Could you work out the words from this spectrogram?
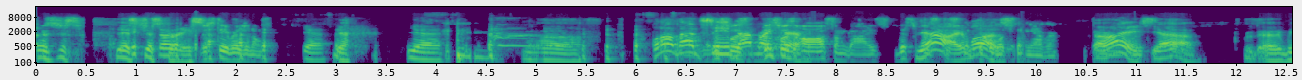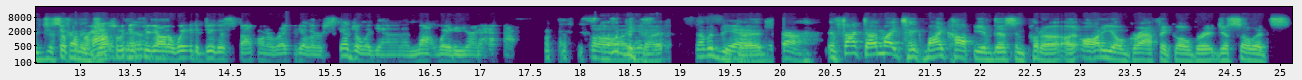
It's just it's just No. Grease. Just the original. Yeah. Yeah. Yeah. Uh, well, that see this was that right this was awesome, guys. This was Yeah, just it the was. coolest thing ever. All right. Was- Yeah. Uh, we just So kind of perhaps we can in. figure out a way to do this back on a regular schedule again and not wait a year and a half. that Oh, would be yeah. Good. That would be Yeah. good. Yeah. In fact, I might take my copy of this and put a, a audio graphic over it, just so it's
